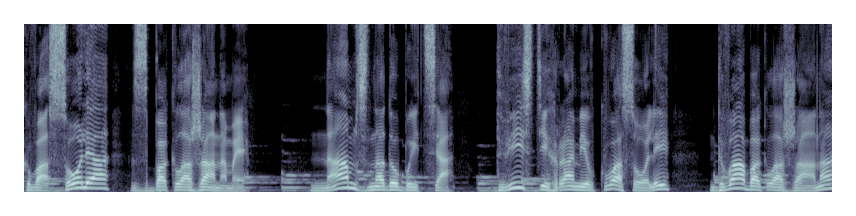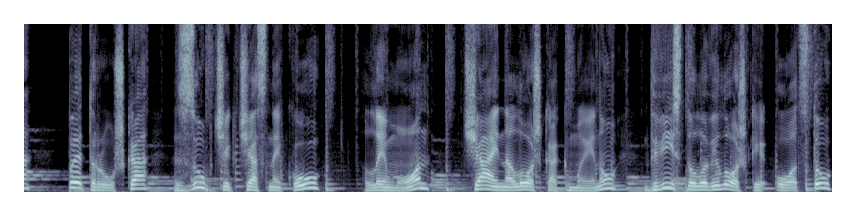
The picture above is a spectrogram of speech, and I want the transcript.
Квасоля з баклажанами. Нам знадобиться 200 грамів квасолі, 2 баклажана, петрушка, зубчик часнику, лимон, чайна ложка кмину, 2 столові ложки оцту,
